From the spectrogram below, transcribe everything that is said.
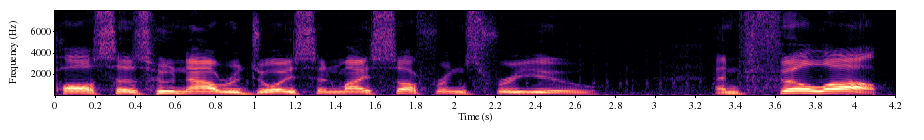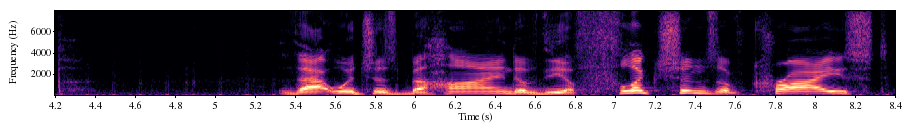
Paul says, Who now rejoice in my sufferings for you, and fill up that which is behind of the afflictions of Christ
